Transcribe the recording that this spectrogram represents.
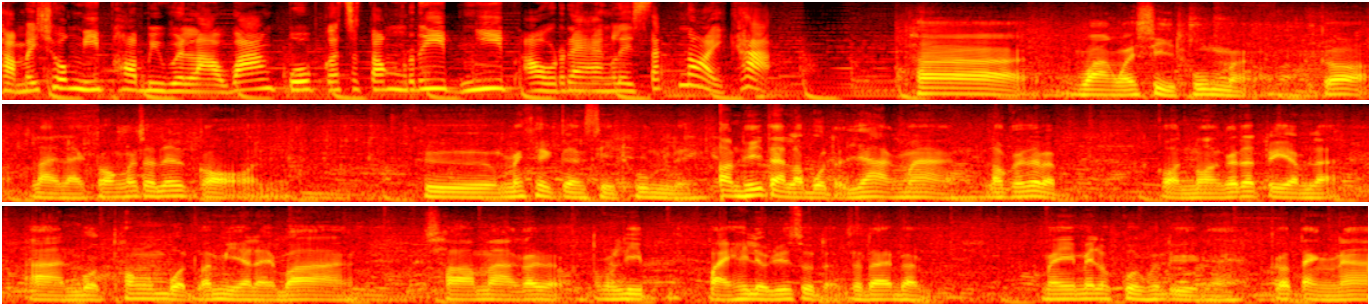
ทำให้ช่วงนี้พอมีเวลาว่างปุ๊บก็จะต้องรีบงีบเอาแรงเลยสักหน่อยค่ะ ถ้าวางไว้สี่ทุ่มอะก็หลาย ๆกองก็จะเลิกก่อน คือไม่เคยเกินสี่ทุ่มเลยตอนที่แต่ละบทอะยากมาก เราก็จะแบบ ก่อนนอนก็จะเตรียมแล้วอ่านบทท่องบทว่ามีอะไรบ้าง เช้ามาก็ต้องรีบไปให้เร็วที่สุดจะได้แบบไม่ไม่รบกวนคนอื่นไงก็แต่งหน้า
